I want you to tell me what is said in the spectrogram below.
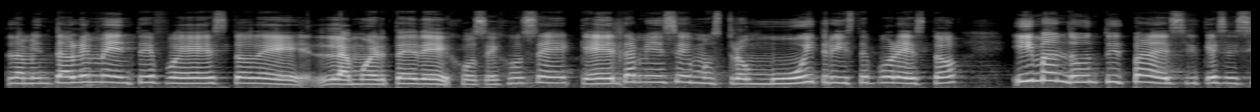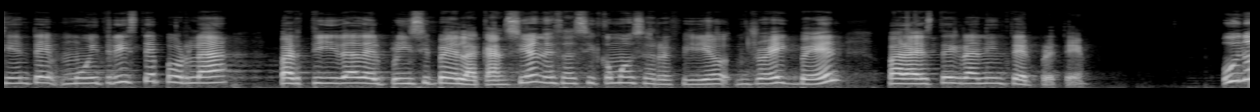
lamentablemente fue esto de la muerte de José José, que él también se mostró muy triste por esto y mandó un tweet para decir que se siente muy triste por la partida del príncipe de la canción, es así como se refirió Drake Bell para este gran intérprete. Uno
